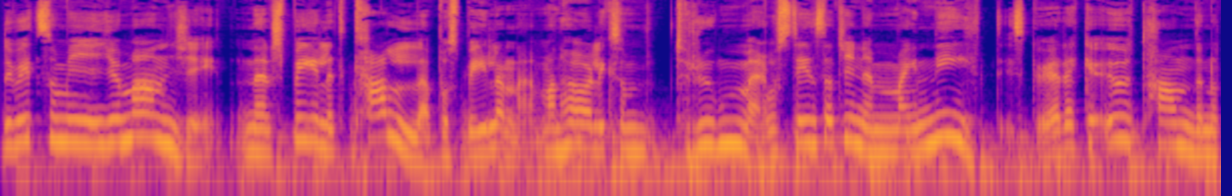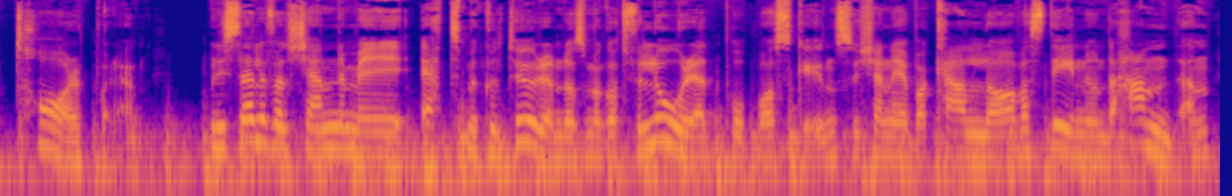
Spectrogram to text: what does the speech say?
Du vet som i Jumanji när spelet kallar på spelarna. Man hör liksom trummor och stenstatyn är magnetisk och jag räcker ut handen och tar på den. Men istället för att känna mig ett med kulturen då som har gått förlorad på påskyn så känner jag bara kall lavasten under handen.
